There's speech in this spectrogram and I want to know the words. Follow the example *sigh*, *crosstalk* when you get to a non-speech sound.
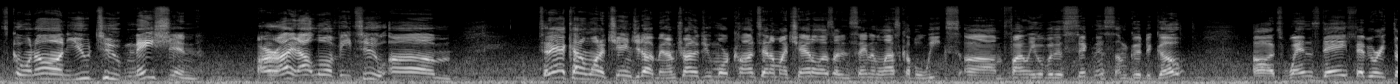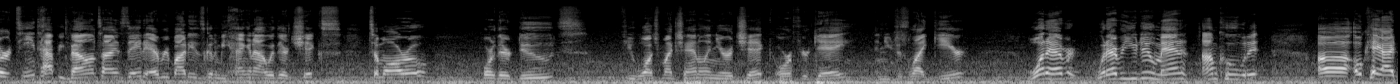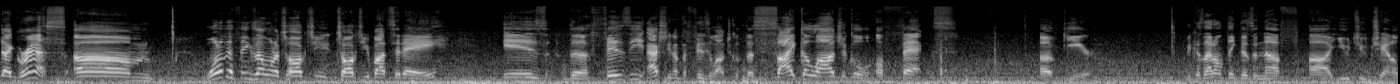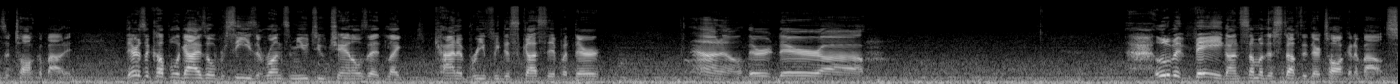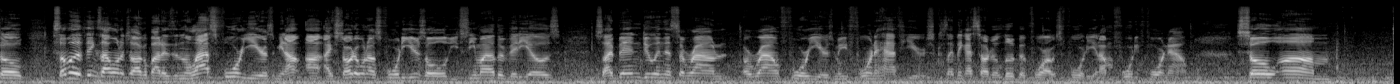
What's going on, YouTube Nation? All right, Outlaw V2. Um, today I kind of want to change it up, man. I'm trying to do more content on my channel, as I've been saying in the last couple weeks. Um, finally over this sickness. I'm good to go. Uh, it's Wednesday, February 13th. Happy Valentine's Day to everybody that's going to be hanging out with their chicks tomorrow or their dudes. If you watch my channel and you're a chick, or if you're gay and you just like gear, whatever, whatever you do, man, I'm cool with it. Uh, okay, I digress. Um, one of the things I want to talk to you talk to you about today is the physi actually not the physiological, the psychological effects of gear. Because I don't think there's enough uh, YouTube channels that talk about it. There's a couple of guys overseas that run some YouTube channels that like kind of briefly discuss it, but they're I don't know, they're they're uh, a little bit vague on some of the stuff that they're talking about. So some of the things I want to talk about is in the last four years. I mean, I, I started when I was 40 years old. You see my other videos. So I've been doing this around around four years, maybe four and a half years, because I think I started a little bit before I was 40, and I'm 44 now. So um,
